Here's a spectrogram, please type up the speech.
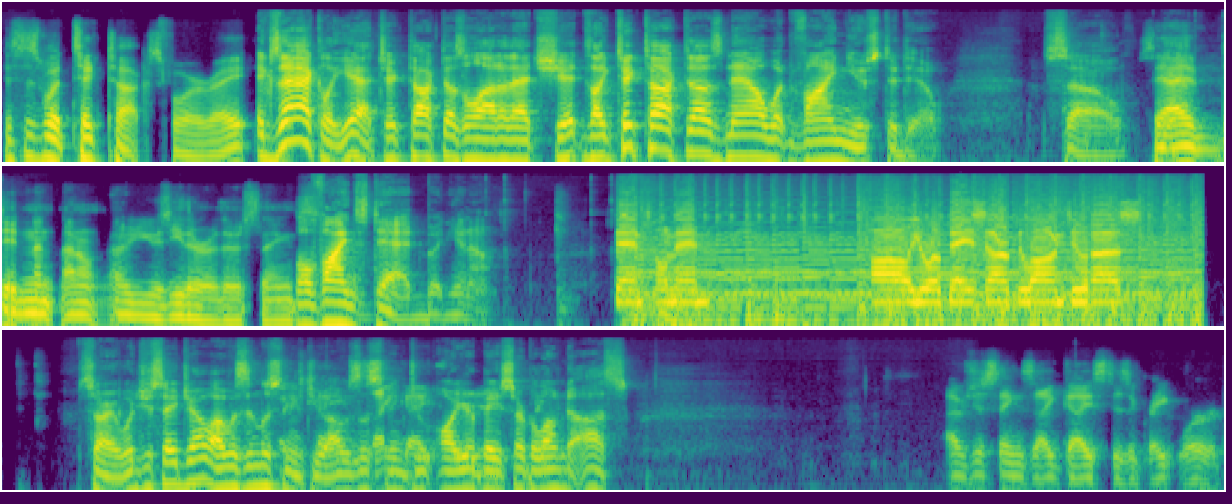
This is what TikTok's for, right? exactly yeah tiktok does a lot of that shit like tiktok does now what vine used to do so See, I didn't. I don't I use either of those things. well vine's dead but you know Gentlemen, all your base are belong to us. sorry what'd you say joe i wasn't listening to you i was listening to all your is base are belong to us I was just saying zeitgeist is a great word.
